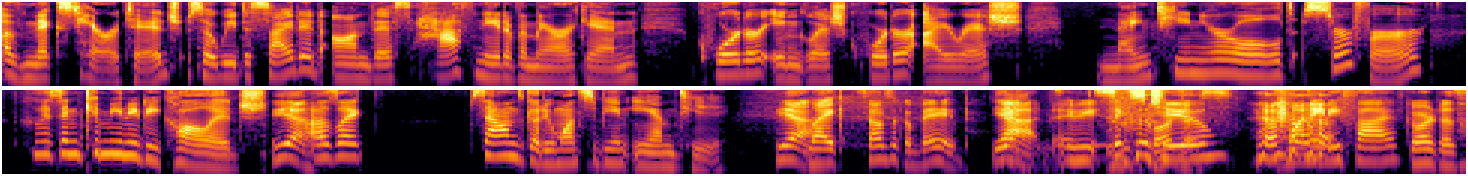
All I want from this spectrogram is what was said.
of mixed heritage. So we decided on this half native american quarter english quarter irish 19 year old surfer who's in community college. Yeah. i was like sounds good. Who wants to be an emt Yeah. Like sounds like a babe. Yeah, maybe- six gorgeous. one eighty five. gorgeous.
